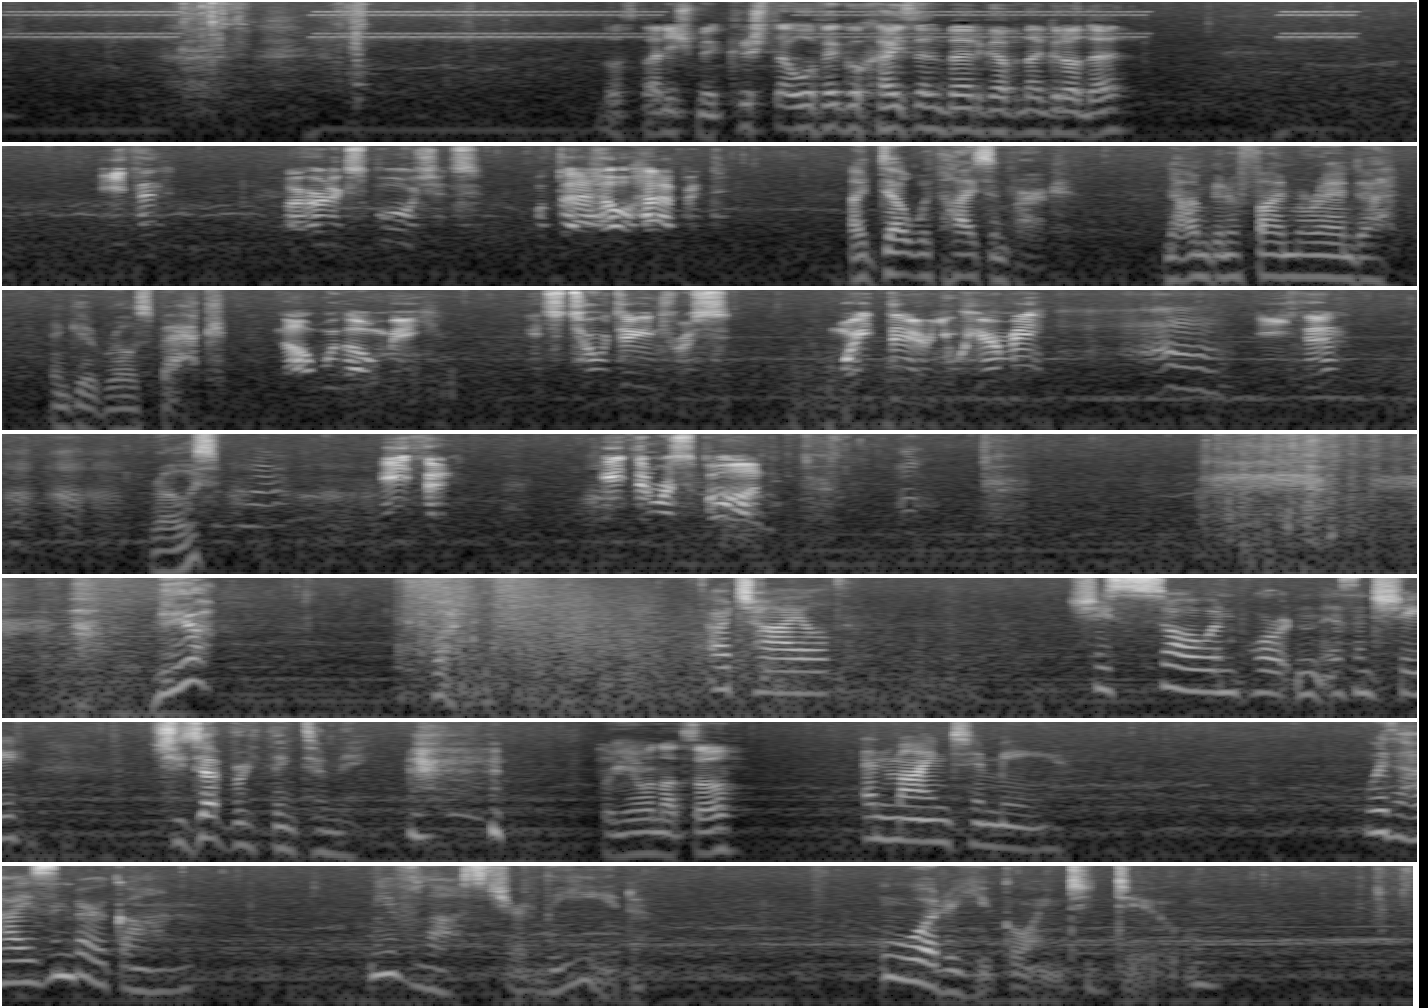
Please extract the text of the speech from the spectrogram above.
Dostaliśmy kryształowego Heisenberga w nagrodę. Ethan? I heard explosions. What the hell happened? I dealt with Heisenberg. Now I'm gonna find Miranda and get Rose back. Not without me. It's too dangerous. Wait there, you hear me? Ethan? Rose? Ethan! Ethan, respond! Mia? What? Our child. She's so important, isn't she? She's everything to me. To nie ona, co? And mine to me. With Heisenberg gone, you've lost your lead. What are you going to do?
